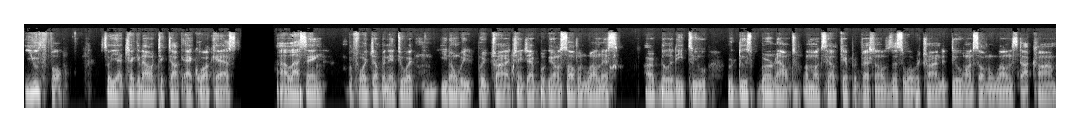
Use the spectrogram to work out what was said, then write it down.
youthful. So yeah, check it out on TikTok at Kwadcast. Uh, last thing, before jumping into it, you know, we, we're trying to change that boogie on solving wellness, our ability to reduce burnout amongst healthcare professionals. This is what we're trying to do on solvingwellness.com.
